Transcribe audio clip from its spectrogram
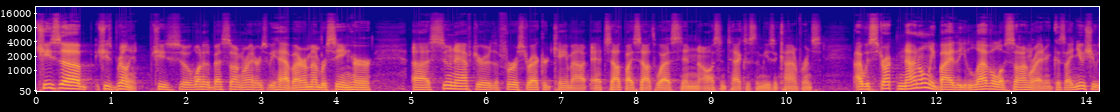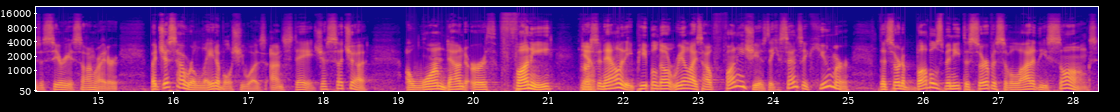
she's uh, she's brilliant. She's uh, one of the best songwriters we have. I remember seeing her uh, soon after the first record came out at South by Southwest in Austin, Texas, the music conference. I was struck not only by the level of songwriting, because I knew she was a serious songwriter, but just how relatable she was on stage. Just such a a warm, down to earth, funny Yeah. personality. People don't realize how funny she is. The sense of humor that sort of bubbles beneath the surface of a lot of these songs.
